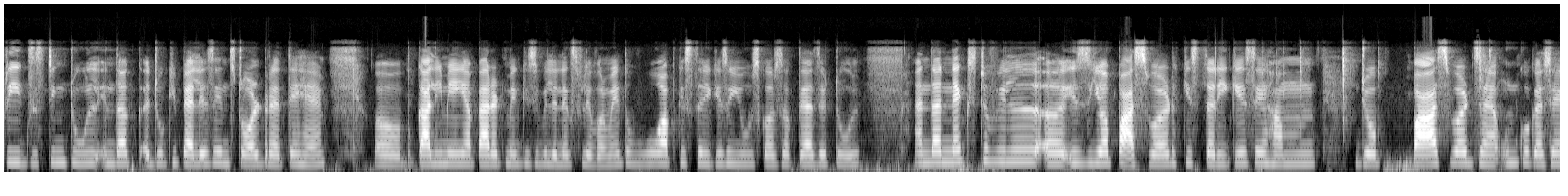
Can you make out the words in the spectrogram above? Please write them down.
pre existing tool in the जो कि पहले से इंस्टॉल्ड रहते हैं uh, काली में या पैरट में किसी भी लिनक्स फ्लेवर में तो वो आप किस तरीके से यूज़ कर सकते हैं as a tool and the next will is your password किस तरीके से हम जो पासवर्ड्स हैं उनको कैसे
